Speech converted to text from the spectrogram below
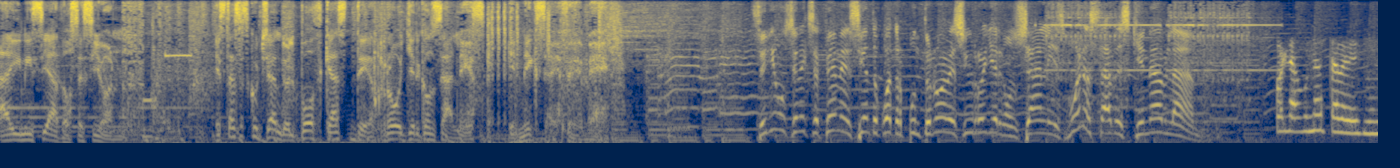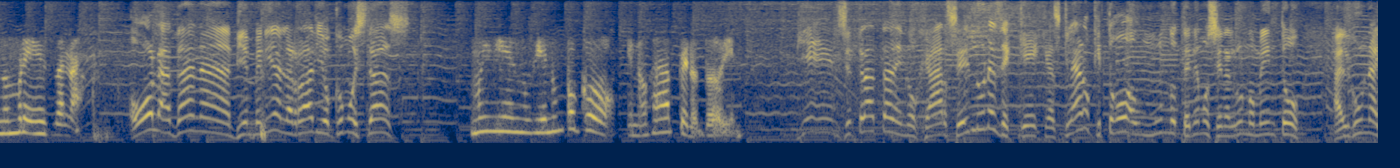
ha iniciado sesión. Estás escuchando el podcast de Roger González en Exa FM. Seguimos en XFM 104.9, soy Roger González. Buenas tardes, ¿quién habla? Hola, buenas tardes. Mi nombre es Dana. Hola Dana, bienvenida a la radio, ¿cómo estás? Muy bien, muy bien. Un poco enojada, pero todo bien. Se trata de enojarse, es lunes de quejas. Claro que todo el mundo tenemos en algún momento alguna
